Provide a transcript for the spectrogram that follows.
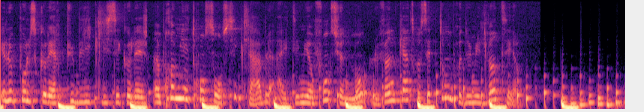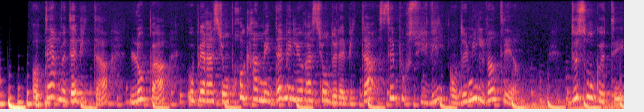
et le pôle scolaire public lycée-collège, un premier tronçon cyclable a été mis en fonctionnement le 24 septembre 2021. En termes d'habitat, l'OPA, opération programmée d'amélioration de l'habitat, s'est poursuivie en 2021. De son côté,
